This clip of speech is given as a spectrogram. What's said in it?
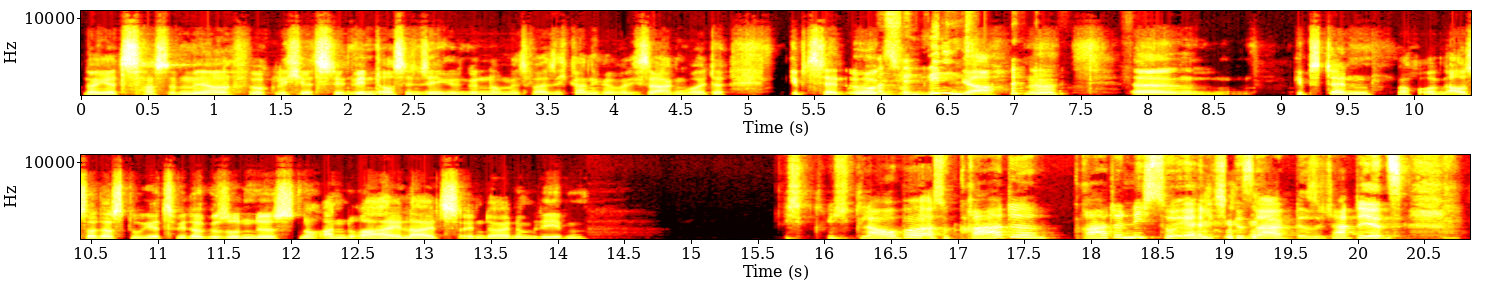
na, jetzt hast du mir wirklich jetzt den Wind aus den Segeln genommen. Jetzt weiß ich gar nicht mehr, was ich sagen wollte. Gibt es denn irgendwas? Was für ein Wind? Ja, ne? äh, Gibt es denn noch, außer dass du jetzt wieder gesund bist, noch andere Highlights in deinem Leben? Ich, ich glaube, also gerade gerade nicht so ehrlich gesagt. Also ich hatte jetzt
